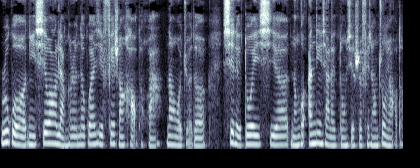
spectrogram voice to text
如果你希望两个人的关系非常好的话，那我觉得心里多一些能够安定下来的东西是非常重要的。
